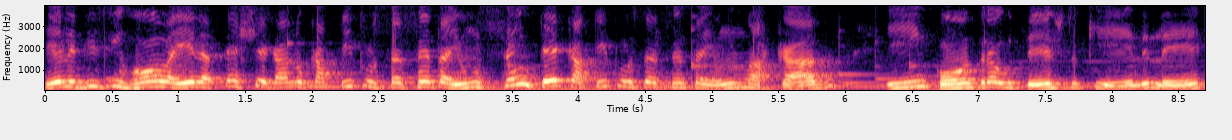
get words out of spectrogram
Ele desenrola ele até chegar no capítulo 61, sem ter capítulo 61 marcado, e encontra o texto que ele lê.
